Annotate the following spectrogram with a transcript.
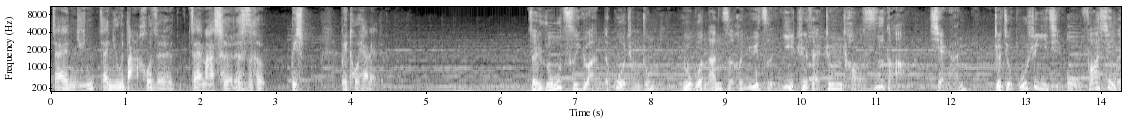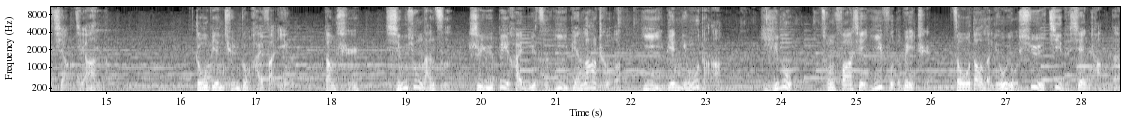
在扭在扭打或者在拉扯的时候被被脱下来的。在如此远的过程中，如果男子和女子一直在争吵厮打。显然，这就不是一起偶发性的抢劫案了。周边群众还反映，当时行凶男子是与被害女子一边拉扯一边扭打，一路从发现衣服的位置走到了留有血迹的现场的。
